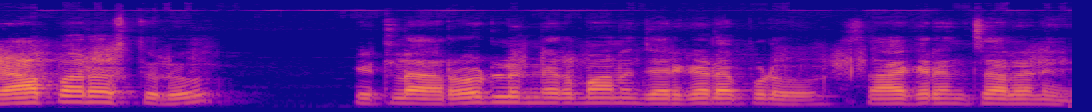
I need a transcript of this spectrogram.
వ్యాపారస్తులు ఇట్లా రోడ్ల నిర్మాణం జరిగేటప్పుడు సహకరించాలని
